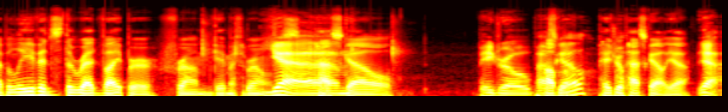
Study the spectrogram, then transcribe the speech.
I believe it's the Red Viper from Game of Thrones. Yeah, um, Pascal. Pedro Pablo- Pascal. Pedro Pascal. Yeah. Yeah,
